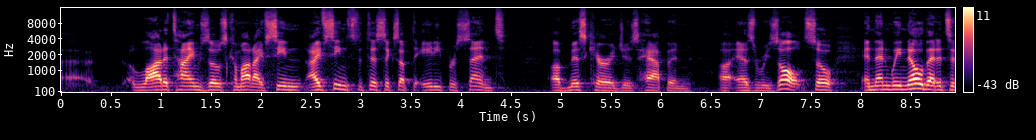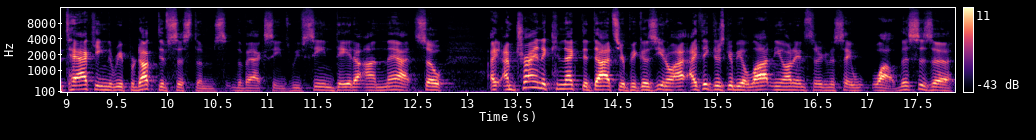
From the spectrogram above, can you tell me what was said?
uh, a lot of times those come out. I've seen I've seen statistics up to eighty percent of miscarriages happen uh, as a result. So, and then we know that it's attacking the reproductive systems, the vaccines. We've seen data on that. So, I, am trying to connect the dots here because you know I, I think there's going to be a lot in the audience that are going to say, "Wow, this is a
